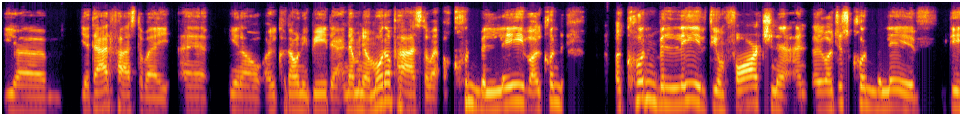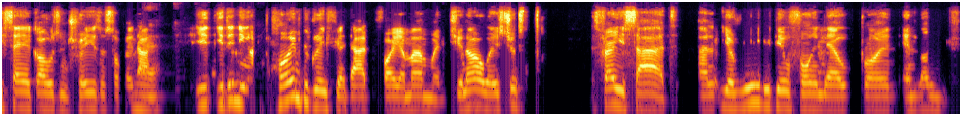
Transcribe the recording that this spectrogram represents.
your your dad passed away, uh, you know, I could only be there. And then when your mother passed away, I couldn't believe I couldn't. I couldn't believe the unfortunate, and I just couldn't believe they say it goes in trees and stuff like that yeah. you, you didn't even have time to grieve your dad before your mum went. You know, it's just it's very sad, and you really do find out, Brian, in life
